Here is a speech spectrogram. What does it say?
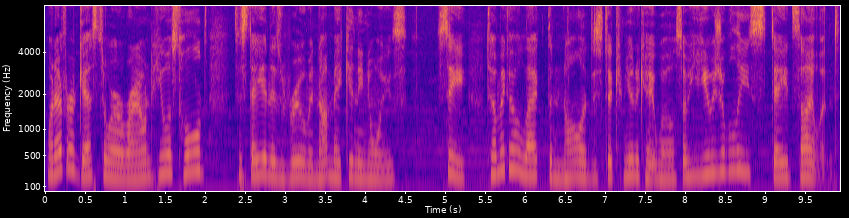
Whenever guests were around, he was told to stay in his room and not make any noise. C. Tomiko lacked the knowledge to communicate well, so he usually stayed silent.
